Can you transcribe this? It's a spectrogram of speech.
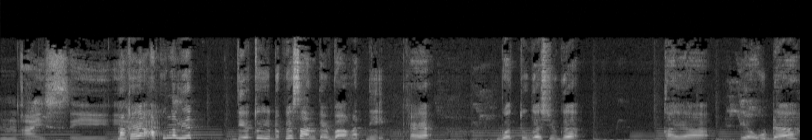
Hmm, I see. Iya, makanya iya. aku ngeliat dia tuh hidupnya santai banget di. Kayak buat tugas juga kayak ya udah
